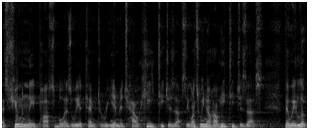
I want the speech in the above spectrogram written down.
as humanly possible as we attempt to reimage how he teaches us. See, once we know how he teaches us, then we look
